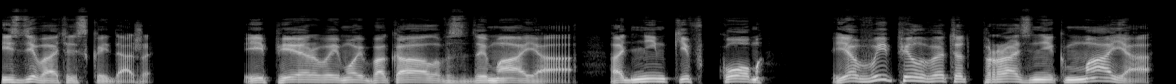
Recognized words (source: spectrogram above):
издевательской даже. И первый мой бокал вздымая, одним кивком я выпил в этот праздник мая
